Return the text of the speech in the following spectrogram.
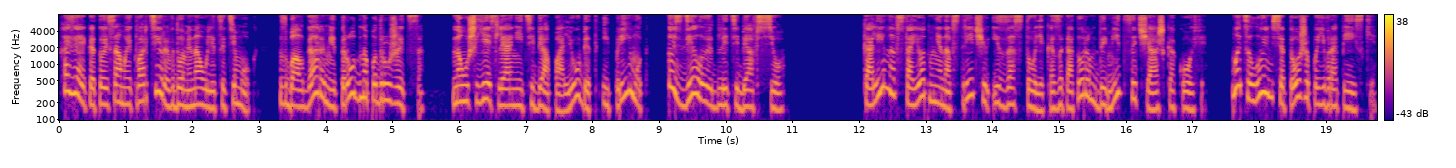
хозяйка той самой квартиры в доме на улице Тимок, с болгарами трудно подружиться. Но уж если они тебя полюбят и примут, то сделают для тебя все. Калина встает мне навстречу из-за столика, за которым дымится чашка кофе. Мы целуемся тоже по-европейски,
